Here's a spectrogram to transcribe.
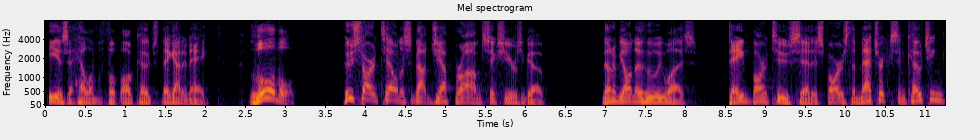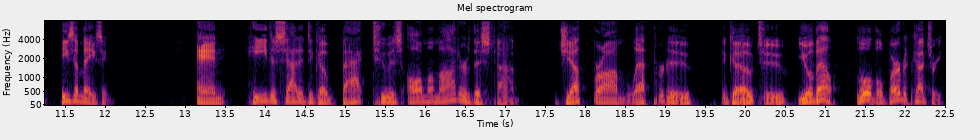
He is a hell of a football coach. They got an A. Louisville, who started telling us about Jeff Brohm six years ago? None of y'all know who he was. Dave Bartu said, as far as the metrics and coaching, he's amazing. And he decided to go back to his alma mater this time. Jeff Brohm left Purdue to go to U of L, Louisville, Bourbon Country.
